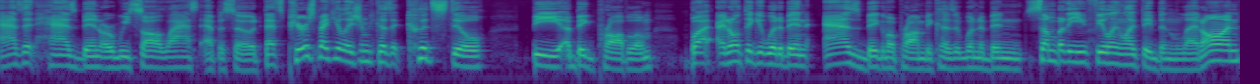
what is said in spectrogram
as it has been or we saw last episode. That's pure speculation because it could still be a big problem but I don't think it would have been as big of a problem because it wouldn't have been somebody feeling like they've been led on.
